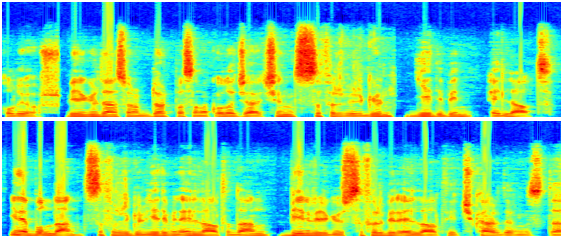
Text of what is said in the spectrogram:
oluyor. Virgülden sonra 4 basamak olacağı için 0,7056. Yine bundan 0,7056'dan 1,0156'yı çıkardığımızda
